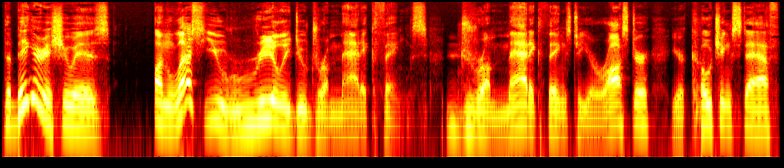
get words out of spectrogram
the bigger issue is, unless you really do dramatic things, dramatic things to your roster, your coaching staff,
